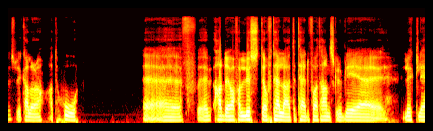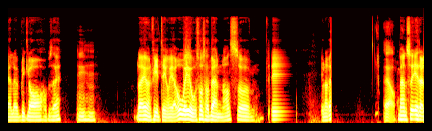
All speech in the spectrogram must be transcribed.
hvis vi kaller det. At hun hadde i hvert fall lyst til å fortelle til Ted for at han skulle bli eh, lykkelig eller bli glad, håper jeg. Mhm. Det er jo en fin ting å gjøre. Hun er jo tross alt vennen hans, så. Ja. Men så er det,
